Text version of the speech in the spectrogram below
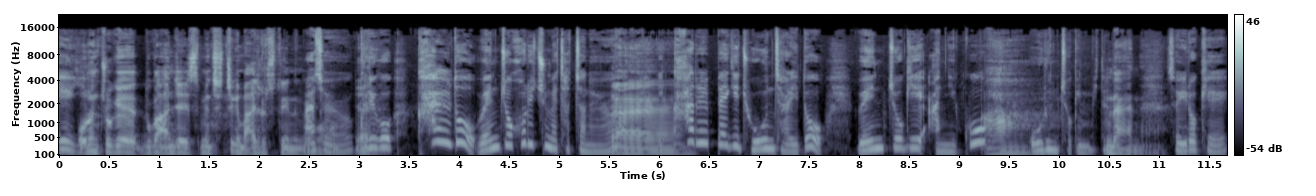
예, 예. 오른쪽에 누가 앉아 있으면 채찍이 맞을 수도 있는 거고. 맞아요. 예. 그리고 칼도 왼쪽 허리춤에 찼잖아요. 예, 예. 이 칼을 빼기 좋은 자리도 왼쪽이 아니고 아. 오른쪽입니다. 네, 네. 그래서 이렇게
